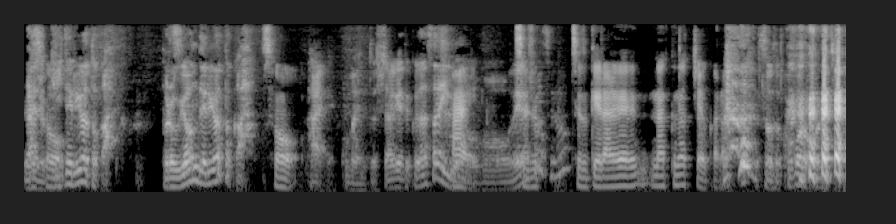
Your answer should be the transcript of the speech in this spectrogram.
ラジオ聞いてるよとか、ブログ読んでるよとか、そはい、コメントしてあげてくださいよ。はいもうお願いしますよう。。続けられなくなっちゃうから。そうそう、心折れちゃう。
